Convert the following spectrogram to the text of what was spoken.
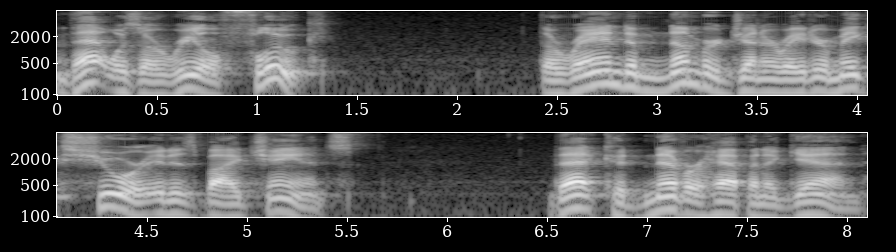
That was a real fluke. The random number generator makes sure it is by chance. That could never happen again.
